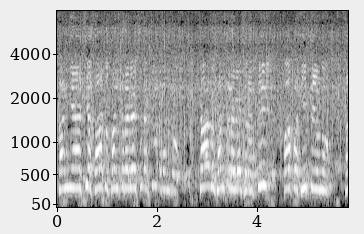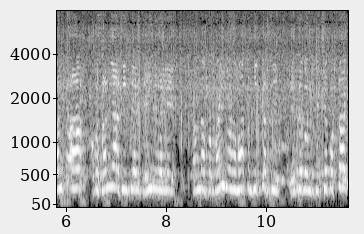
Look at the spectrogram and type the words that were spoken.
ಸನ್ಯಾಸಿಯ ಸಾಧು ಸಂತರ ವೇಷ ಧರಿಸಿಕೊಂಡು ಬಂದು ಸಾಧು ಸಂತರ ವೇಷ ಧರಿಸಿ ಪಾಪ ಸೀತೆಯವನು ಸಂತ, ಒಬ್ಬ ಸನ್ಯಾಸಿ ಅಂತೇಳಿ ಧೈರ್ಯದಲ್ಲಿ ತನ್ನೊಬ್ಬ ಮೈಗಳ ಮಾತನ್ನು ಧಿಕ್ಕರಿಸಿ ಎದುರು ಬಂದು ಭಿಕ್ಷೆ ಕೊಟ್ಟಾಗ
